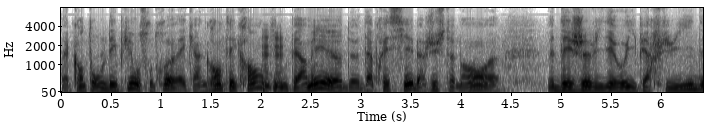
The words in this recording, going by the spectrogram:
bah, quand on le déplie, on se retrouve avec un grand écran qui nous permet euh, d'apprécier bah, justement euh, des jeux vidéo hyper fluides,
